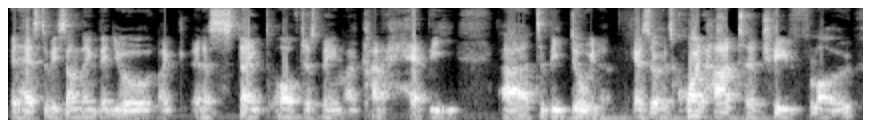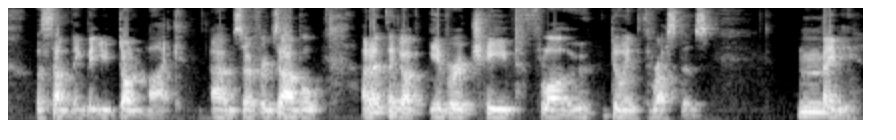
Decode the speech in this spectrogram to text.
it has to be something that you're like in a state of just being like kind of happy uh, to be doing it. Okay. So it's quite hard to achieve flow with something that you don't like. Um, so, for example, I don't think I've ever achieved flow doing thrusters. Maybe.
